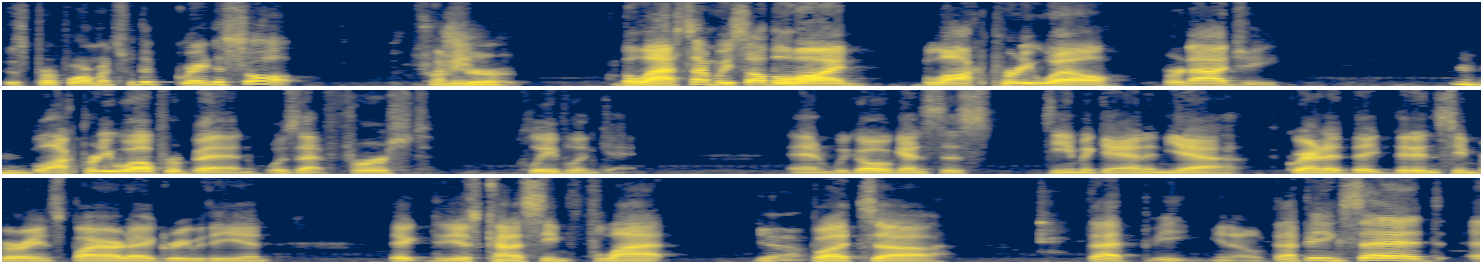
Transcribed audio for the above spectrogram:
this performance with a grain of salt. for I mean, sure. The last time we saw the line blocked pretty well for Najee, hmm blocked pretty well for Ben was that first Cleveland game. And we go against this team again. And yeah, granted, they, they didn't seem very inspired. I agree with Ian. They, they just kind of seemed flat. Yeah. But uh, that be, you know, that being said, uh,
